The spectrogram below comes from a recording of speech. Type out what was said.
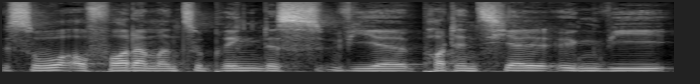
so auf Vordermann zu bringen, dass wir potenziell irgendwie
